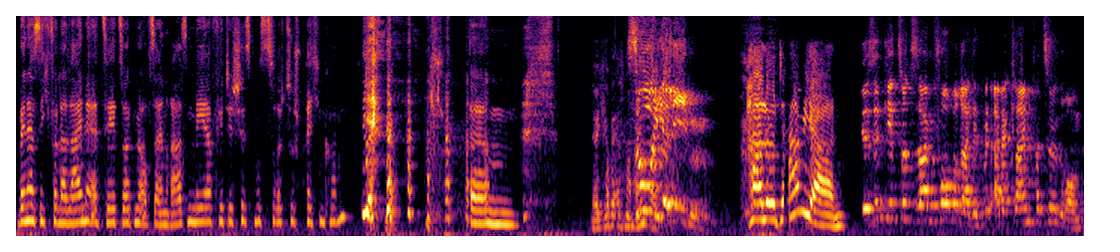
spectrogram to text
Wenn er es nicht von alleine erzählt, sollten wir auf seinen Rasenmäher-Fetischismus zurück zu sprechen kommen. ähm, ja, ich habe erstmal. So, ihr Lieben, hallo Damian! wir sind jetzt sozusagen vorbereitet mit einer kleinen Verzögerung.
